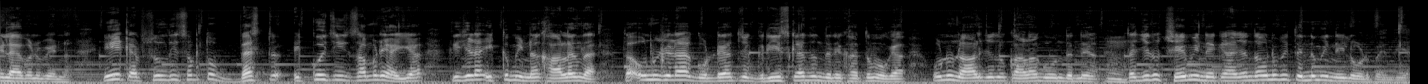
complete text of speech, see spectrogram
11 ਵੇਨਾ ਇਹ ਕੈਪਸੂਲ ਦੀ ਸਭ ਤੋਂ ਬੈਸਟ ਇੱਕੋ ਹੀ ਚੀਜ਼ ਸਾਹਮਣੇ ਆਈ ਆ ਕਿ ਜਿਹੜਾ 1 ਮਹੀਨਾ ਖਾ ਲੈਂਦਾ ਤਾਂ ਉਹਨੂੰ ਜਿਹੜਾ ਗੋਡਿਆਂ 'ਚ ਗਰੀਸ ਕਹਿ ਦਿੰਦੇ ਨੇ ਖਤਮ ਹੋ ਗਿਆ ਉਹਨੂੰ ਨਾਲ ਜਦੋਂ ਕਾਲਾ ਗੂੰਦ ਦਿੰਦੇ ਆ ਤਾਂ ਜਿਹਨੂੰ 6 ਮਹੀਨੇ ਕਿਹਾ ਜਾਂਦਾ ਉਹਨੂੰ ਵੀ 3 ਮਹੀਨੇ ਹੀ ਲੋੜ ਪੈਂਦੀ ਆ।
